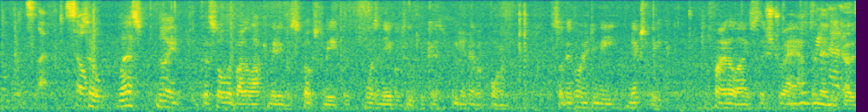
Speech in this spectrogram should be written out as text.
no woods left, so. So last night, the solar bylaw committee was supposed to meet, but wasn't able to because we didn't have a quorum. So they're going to meet next week to finalize this draft and then that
